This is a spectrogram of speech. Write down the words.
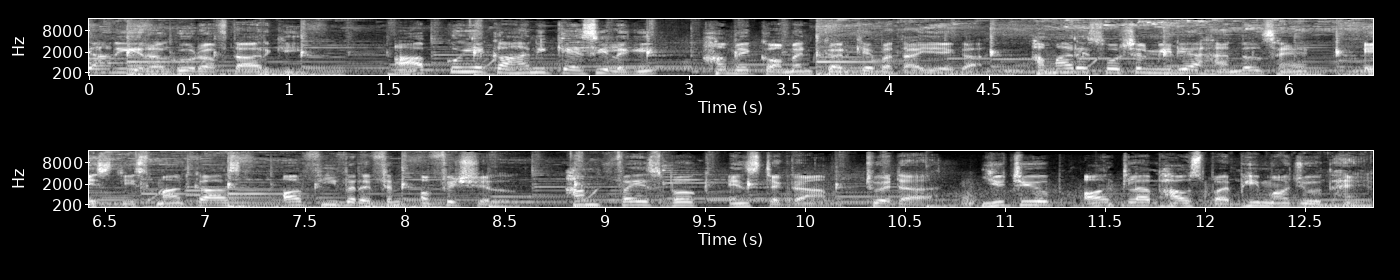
यानी रघु रफ्तार की। आपको ये कहानी कैसी लगी, हमें कमेंट करके बताइएगा। हमारे सोशल मीडिया हैंडल्स हैं एच टी और फीवर एफ़ ऑफिशियल हम फेसबुक इंस्टाग्राम ट्विटर यूट्यूब और क्लब हाउस पर भी मौजूद हैं।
